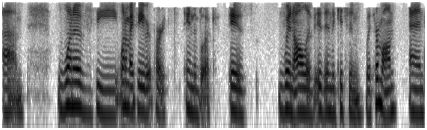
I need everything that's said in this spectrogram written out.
Um, one of the one of my favorite parts in the book is when Olive is in the kitchen with her mom, and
